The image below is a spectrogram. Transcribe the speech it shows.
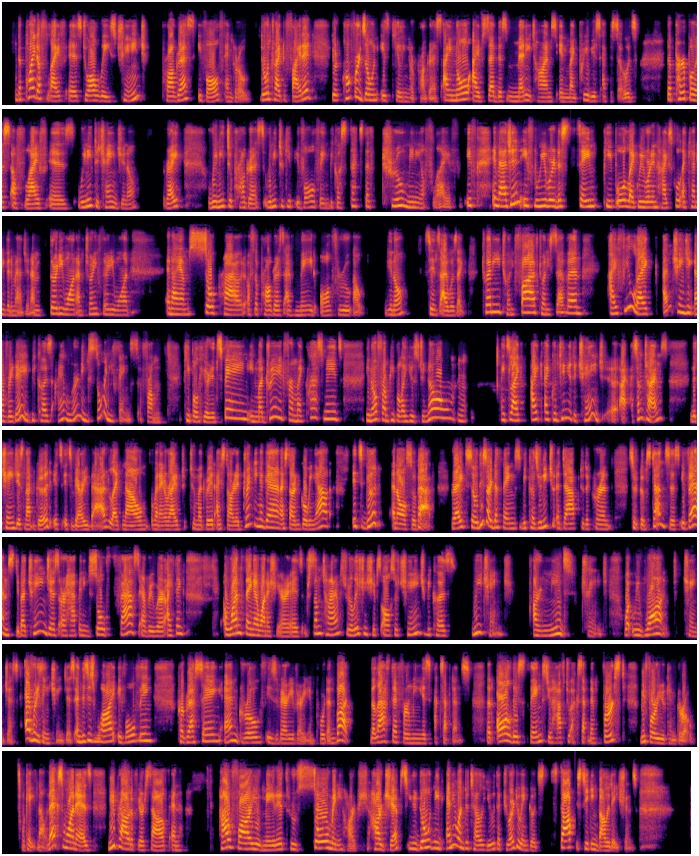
the point of life is to always change, progress, evolve, and grow. Don't try to fight it. Your comfort zone is killing your progress. I know I've said this many times in my previous episodes. The purpose of life is we need to change, you know, right? we need to progress we need to keep evolving because that's the true meaning of life if imagine if we were the same people like we were in high school i can't even imagine i'm 31 i'm turning 31 and i am so proud of the progress i've made all throughout you know since i was like 20 25 27 i feel like I'm changing every day because I am learning so many things from people here in Spain, in Madrid, from my classmates, you know, from people I used to know. Mm, it's like I, I continue to change. Uh, I, sometimes the change is not good. It's it's very bad. Like now, when I arrived to Madrid, I started drinking again. I started going out. It's good and also bad right? So these are the things because you need to adapt to the current circumstances, events, but changes are happening so fast everywhere. I think one thing I want to share is sometimes relationships also change because we change, our needs change, what we want changes, everything changes. And this is why evolving, progressing, and growth is very, very important. But the last step for me is acceptance that all these things you have to accept them first before you can grow. Okay now next one is be proud of yourself and how far you've made it through so many hardships. You don't need anyone to tell you that you are doing good. Stop seeking validations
